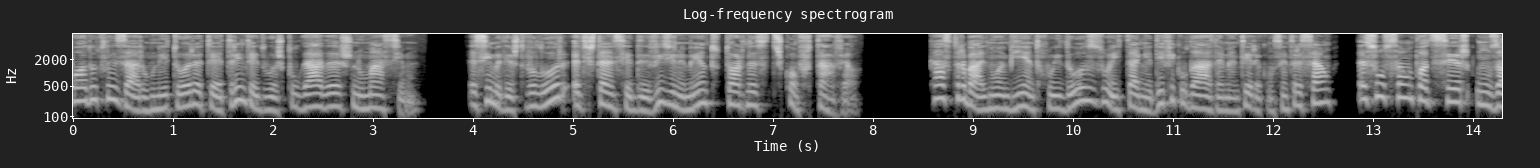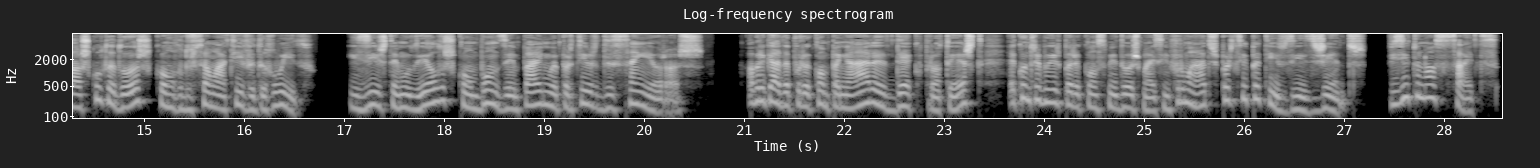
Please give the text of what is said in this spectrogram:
pode utilizar o monitor até 32 polegadas no máximo. Acima deste valor, a distância de visionamento torna-se desconfortável. Caso trabalhe num ambiente ruidoso e tenha dificuldade em manter a concentração, a solução pode ser uns auscultadores com redução ativa de ruído. Existem modelos com bom desempenho a partir de 100 euros. Obrigada por acompanhar a DECO Proteste a contribuir para consumidores mais informados, participativos e exigentes. Visite o nosso site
